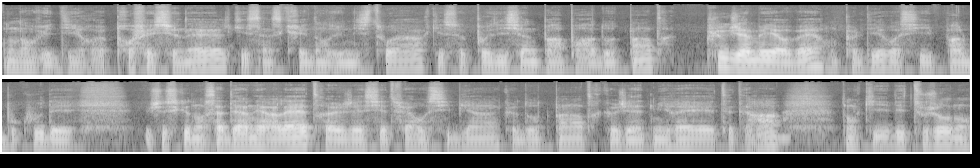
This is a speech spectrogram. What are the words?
on a envie de dire professionnel, qui s'inscrit dans une histoire, qui se positionne par rapport à d'autres peintres plus que jamais à Aubert, on peut le dire aussi. Il parle beaucoup des. Jusque dans sa dernière lettre, j'ai essayé de faire aussi bien que d'autres peintres que j'ai admirés, etc. Donc il est toujours dans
